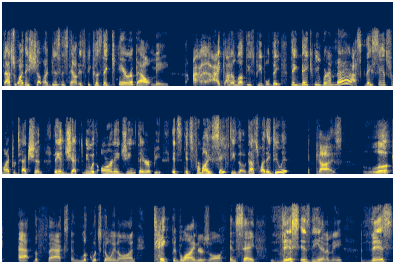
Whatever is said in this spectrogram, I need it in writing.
That's why they shut my business down. It's because they care about me. I, I, gotta love these people. They they make me wear a mask. They say it's for my protection. They inject me with RNA gene therapy. It's it's for my safety though. That's why they do it. Guys, look at the facts and look what's going on. Take the blinders off and say this is the enemy. This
